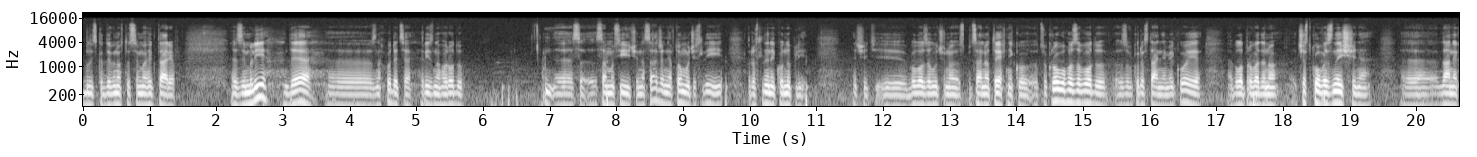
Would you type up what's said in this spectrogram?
близько 97 гектарів землі, де знаходяться різного роду самосіючі насадження, в тому числі і рослини коноплі. Е, було залучено спеціальну техніку цукрового заводу, з використанням якої було проведено часткове знищення е, даних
